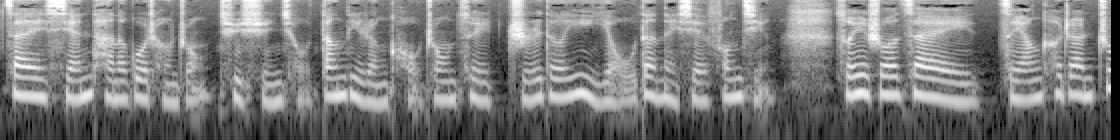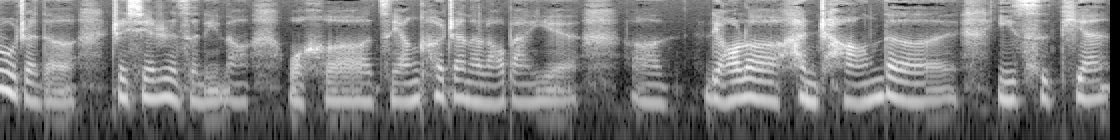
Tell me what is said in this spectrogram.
在闲谈的过程中去寻求当地人口中最值得一游的那些风景。所以说，在紫阳客栈住着的这些日子里呢，我和紫阳客栈的老板也，呃。聊了很长的一次天，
